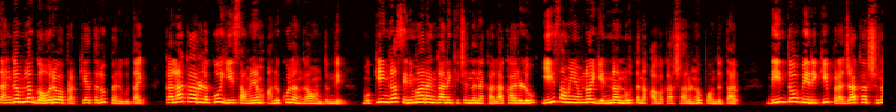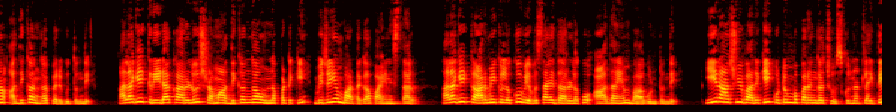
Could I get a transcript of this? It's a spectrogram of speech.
సంఘంలో గౌరవ ప్రఖ్యాతలు పెరుగుతాయి. కళాకారులకు ఈ సమయం అనుకూలంగా ఉంటుంది. ముఖ్యంగా సినిమా రంగానికి చెందిన కళాకారులు ఈ సమయంలో ఎన్నో నూతన అవకాశాలను పొందుతారు. దీంతో వీరికి ప్రజాకర్షణ అధికంగా పెరుగుతుంది. అలాగే క్రీడాకారులు శ్రమ అధికంగా ఉన్నప్పటికీ విజయం బాటగా పయనిస్తారు. అలాగే కార్మికులకు వ్యవసాయదారులకు ఆదాయం బాగుంటుంది. ఈ రాశి వారికి కుటుంబ పరంగా చూసుకున్నట్లయితే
